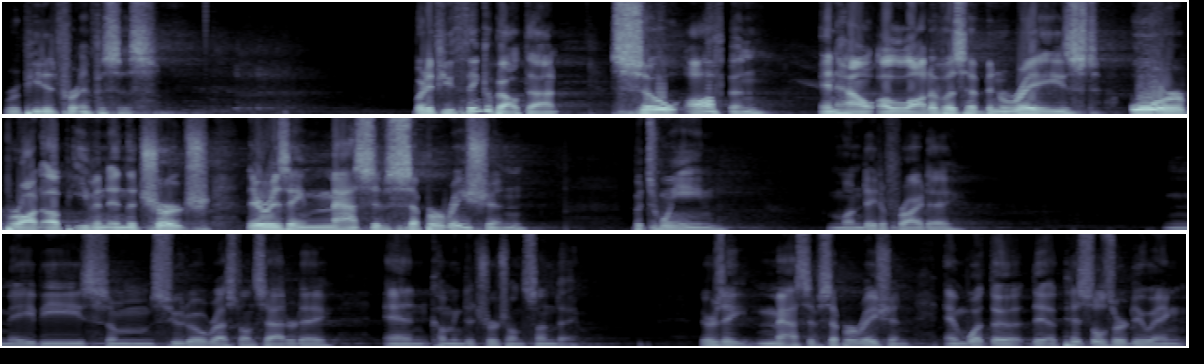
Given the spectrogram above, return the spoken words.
Repeated for emphasis. But if you think about that, so often in how a lot of us have been raised or brought up even in the church, there is a massive separation between Monday to Friday, maybe some pseudo rest on Saturday, and coming to church on Sunday. There's a massive separation. And what the, the epistles are doing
